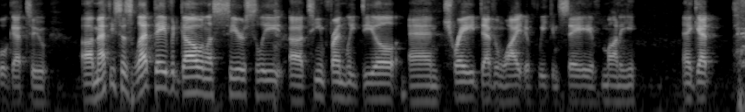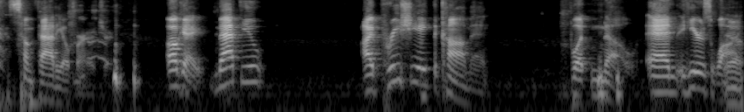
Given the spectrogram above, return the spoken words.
we'll get to. Uh, Matthew says, "Let David go unless seriously uh, team friendly deal and trade Devin White if we can save money and get some patio furniture." okay, Matthew, I appreciate the comment, but no. And here's why. Yeah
